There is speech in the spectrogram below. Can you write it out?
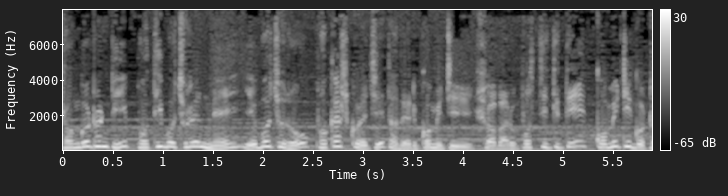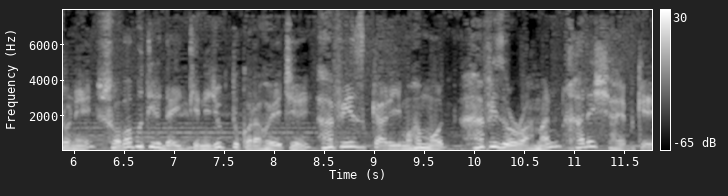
সংগঠনটি প্রতি বছরের ন্যায় এবছরও প্রকাশ করেছে তাদের কমিটি। সবার উপস্থিতিতে কমিটি গঠনে সভাপতির দায়িত্বে নিযুক্ত করা হয়েছে হাফিজ কারি মোহাম্মদ হাফিজুর রহমান খালেদ সাহেবকে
